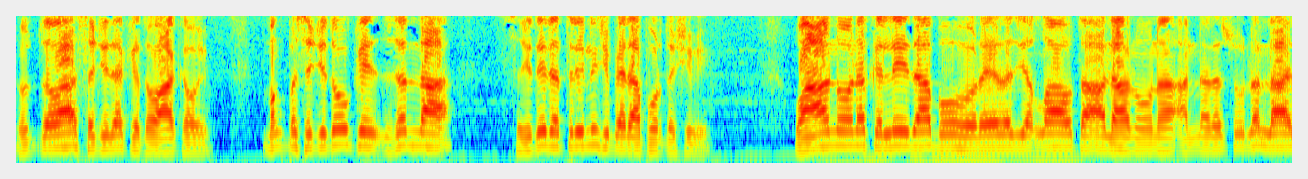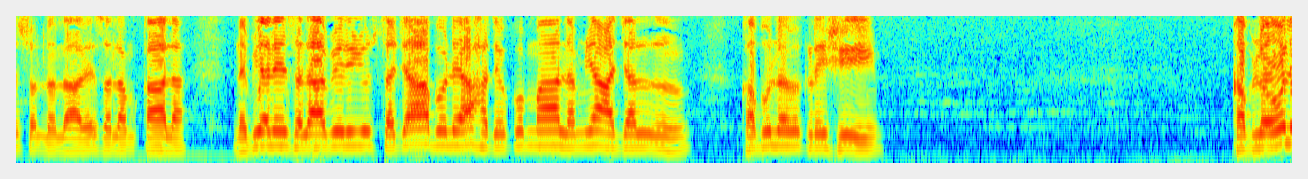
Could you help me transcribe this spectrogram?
نو دعا سجده کې دعا کوي موږ په سجدو کې زلا سجده لتري نه چې پیدا پورته شي وعنو نقل دا ابو هريره رضی الله تعالی عنہ ان رسول الله صلی الله علیه وسلم قال نبی علیہ السلام یستجاب لاحدکم ما لم يعجل قبول وکړي شي قبلول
